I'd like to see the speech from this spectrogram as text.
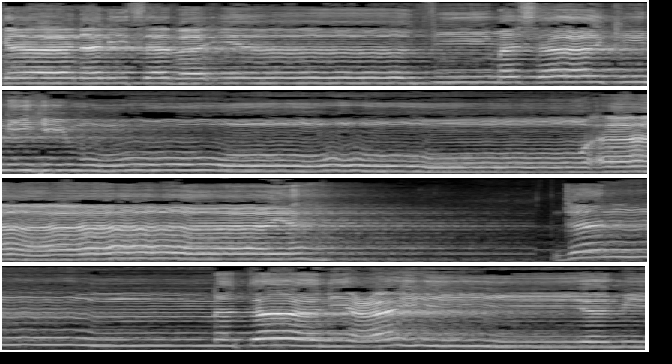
كان لسبإ في مساكنهم آية. جنتان عن يمين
